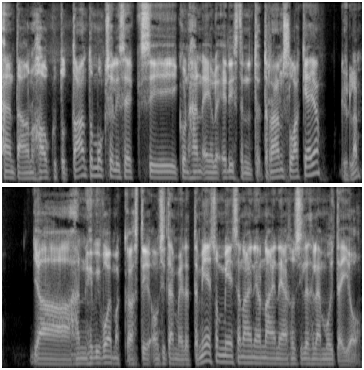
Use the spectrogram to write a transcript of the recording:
häntä on haukuttu taantumukselliseksi, kun hän ei ole edistänyt translakeja. Kyllä. Ja hän hyvin voimakkaasti on sitä mieltä, että mies on mies ja nainen on nainen ja se on sillä sillä muita ei ole.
